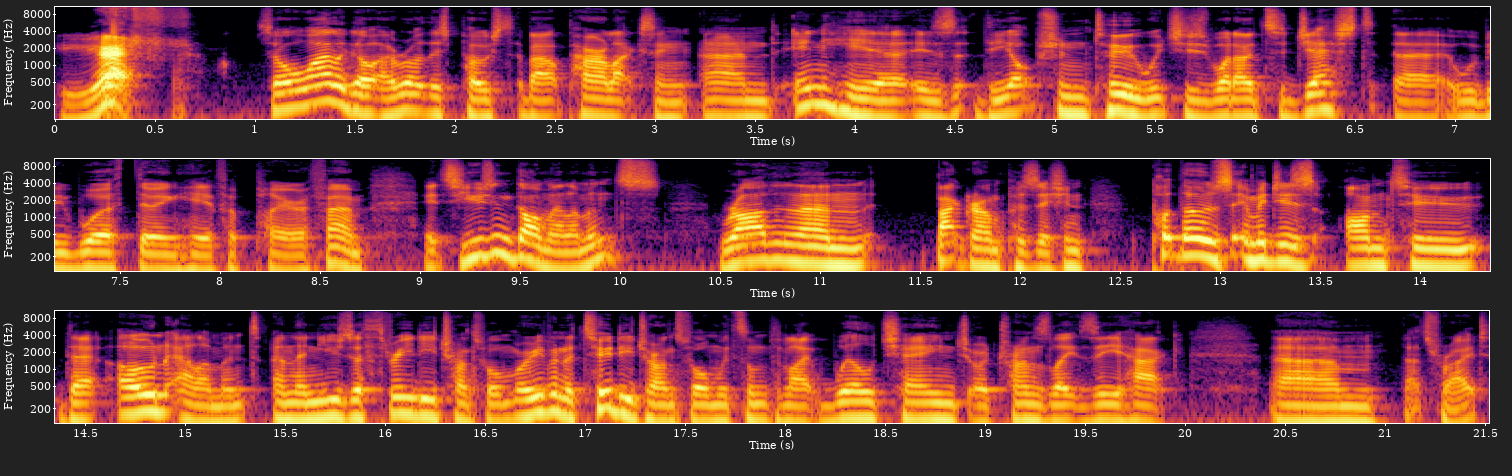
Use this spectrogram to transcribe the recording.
Yes! So a while ago, I wrote this post about parallaxing, and in here is the option two, which is what I'd suggest uh, would be worth doing here for Player FM. It's using DOM elements rather than background position. Put those images onto their own element, and then use a 3D transform or even a 2D transform with something like will change or translate z hack. Um, that's right,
